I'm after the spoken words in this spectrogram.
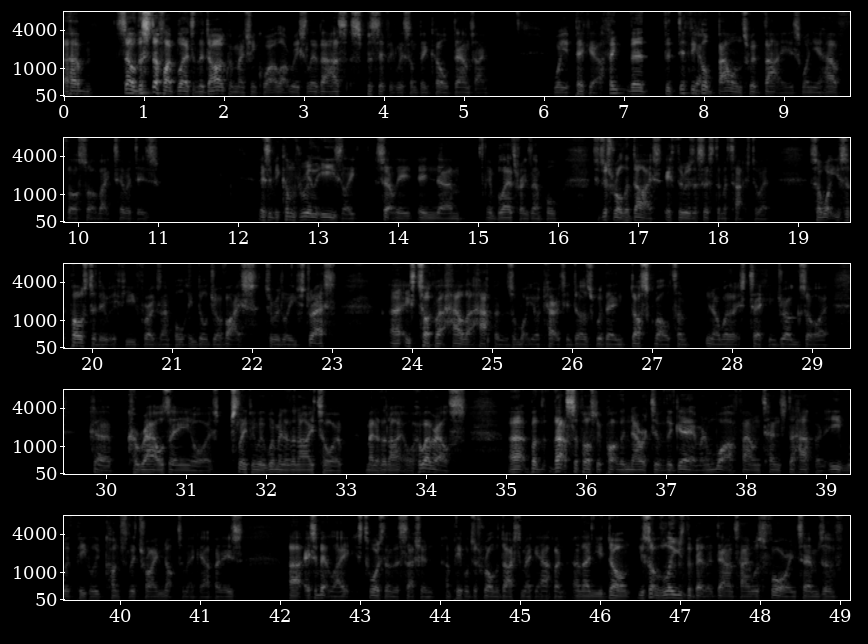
Um, so the stuff like Blades in the Dark we've mentioned quite a lot recently that has specifically something called downtime where you pick it. I think the the difficult yeah. balance with that is when you have those sort of activities is it becomes really easily, certainly in um, in Blades, for example, to just roll the dice if there is a system attached to it. So what you're supposed to do if you, for example, indulge your vice to relieve stress, uh, is talk about how that happens and what your character does within Doskvol, and you know whether it's taking drugs or uh, carousing or sleeping with women of the night or men of the night or whoever else. Uh, but that's supposed to be part of the narrative of the game, and what I found tends to happen, even with people who consciously try not to make it happen, is uh, it's a bit late. It's towards the end of the session, and people just roll the dice to make it happen, and then you don't. You sort of lose the bit that downtime was for in terms of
